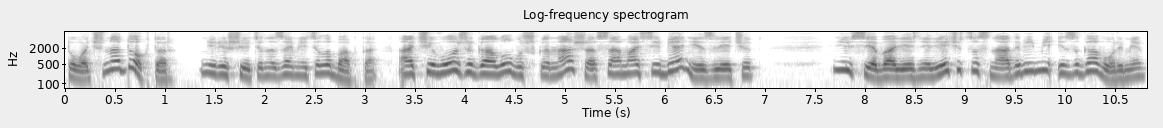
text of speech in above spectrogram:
«Точно, доктор!» — нерешительно заметила бабка. «А чего же голубушка наша сама себя не излечит?» «Не все болезни лечатся снадобьями и заговорами»,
